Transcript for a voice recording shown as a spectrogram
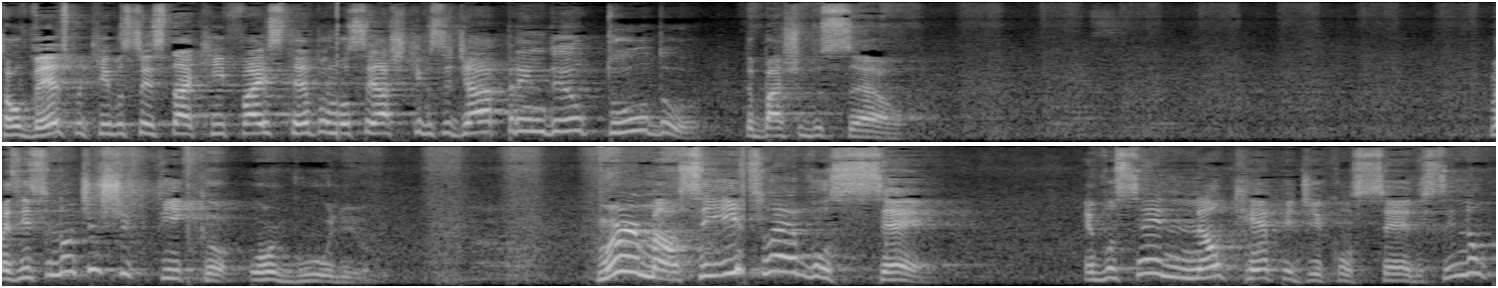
Talvez porque você está aqui faz tempo você acha que você já aprendeu tudo debaixo do céu. Mas isso não justifica orgulho. Meu irmão, se isso é você, e você não quer pedir conselho, você não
